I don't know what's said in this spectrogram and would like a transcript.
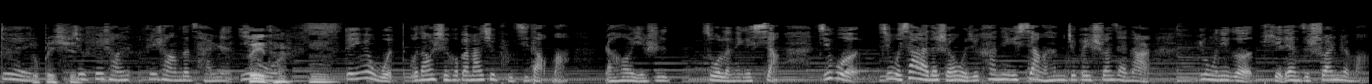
对，就被训就非常非常的残忍。因所以为我它嗯。对，因为我我当时和爸妈去普吉岛嘛，然后也是做了那个象，结果结果下来的时候，我就看那个象，他们就被拴在那儿，用那个铁链子拴着嘛，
